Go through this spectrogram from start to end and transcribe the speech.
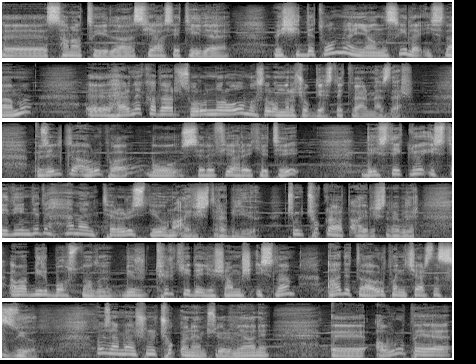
ee, sanatıyla, siyasetiyle ve şiddet olmayan yanlısıyla İslam'ı ee, her ne kadar sorunları olmasa onlara çok destek vermezler. Özellikle Avrupa bu Selefi hareketi destekliyor. istediğinde de hemen terörist diye onu ayrıştırabiliyor. Çünkü çok rahat ayrıştırabilir. Ama bir Bosnalı, bir Türkiye'de yaşanmış İslam adeta Avrupa'nın içerisine sızıyor. O yüzden ben şunu çok önemsiyorum. Yani e, Avrupa'ya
